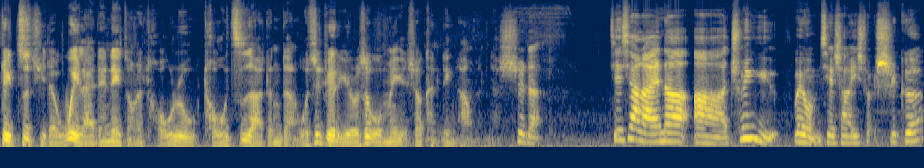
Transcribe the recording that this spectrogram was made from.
对自己的未来的那种的投入、投资啊等等，我是觉得有的时候我们也是要肯定他们的。是的。接下来呢，啊，春雨为我们介绍一首诗歌。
